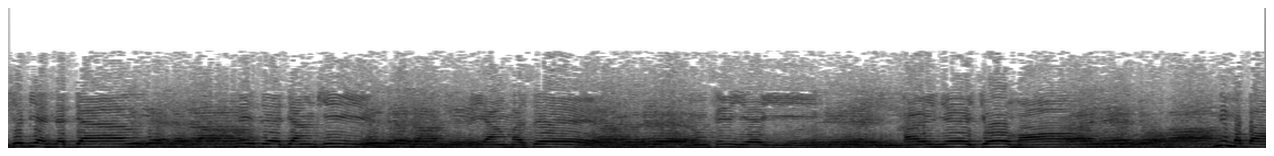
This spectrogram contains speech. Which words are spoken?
ဖြစ်ပြနှစ်တံနှိစ္စတံဖြင့်တရားမစဲလွန်ဆင်းရဲ့ဤခိုင်မြဲကြောမှာ နှစ်မပါ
